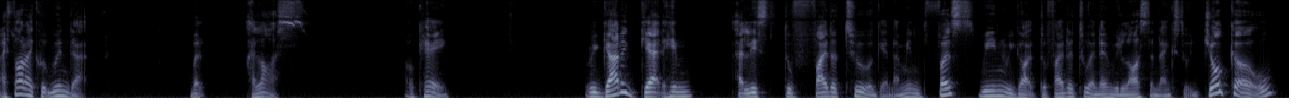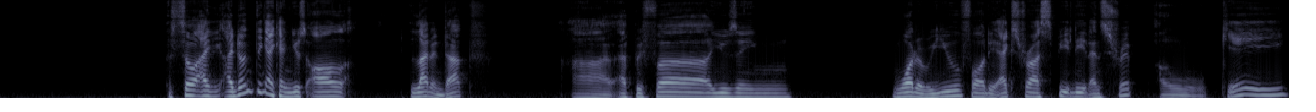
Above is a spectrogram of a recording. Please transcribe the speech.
I thought I could win that. But I lost. Okay. We gotta get him at least to fighter 2 again. I mean, first win we got to fighter 2 and then we lost the next two. Joko so I, I don't think I can use all light and dark. Uh, I prefer using Water Ryu for the extra speed lead and strip. Okay.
